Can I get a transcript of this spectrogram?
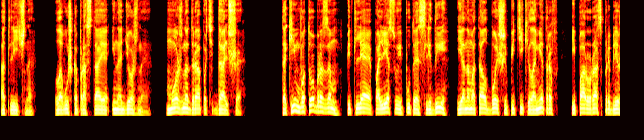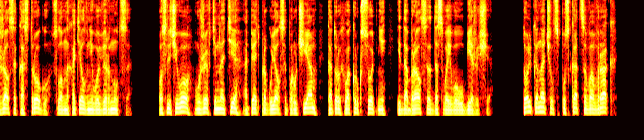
Отлично. Ловушка простая и надежная. Можно драпать дальше. Таким вот образом, петляя по лесу и путая следы, я намотал больше пяти километров и пару раз приближался к острогу, словно хотел в него вернуться после чего уже в темноте опять прогулялся по ручьям, которых вокруг сотни, и добрался до своего убежища. Только начал спускаться во враг,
